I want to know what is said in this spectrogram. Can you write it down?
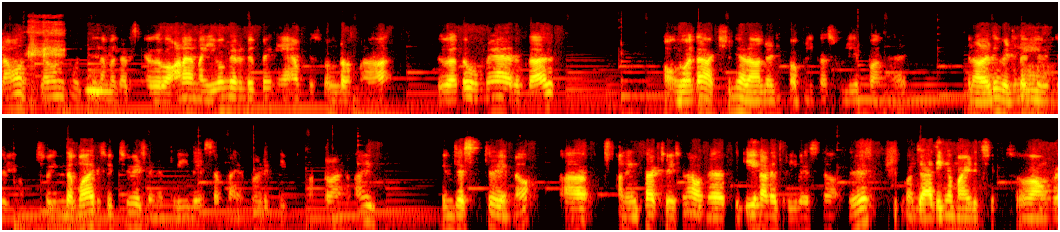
நம்ம கடைசியாக வருவோம். ஆனா நான் இவங்க ரெண்டு பேரும் ஏன் அப்படி சொல்றோம்னா இது வந்து உண்மையா இருந்தால் அவங்க வந்து ஆக்சுவலி அதை ஆல்ரெடி பப்ளிக்கா சொல்லியிருப்பாங்க. இது ஆல்ரெடி வெளியில தெரிஞ்சிருக்கும் ஸோ இந்த மாதிரி சுச்சுவேஷனை த்ரீ டேஸை பயன்படுத்தி பண்றாங்கன்னா ஜஸ்ட் என்ன அந்த இன்ஃபாக்சுவேஷன் அவங்க திடீர்னு அந்த த்ரீ டேஸ்ல வந்து கொஞ்சம் அதிகமாயிடுச்சு. ஸோ அவங்க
